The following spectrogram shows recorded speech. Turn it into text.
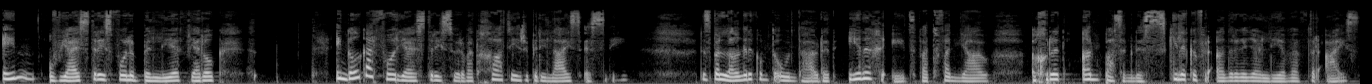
En of jy stresvolle beleef, jy dalk en dalk ervaar jy 'n stresore wat glad nie op die lys is nie. Dit is belangrik om te onthou dat enige iets wat van jou 'n groot aanpassing, 'n skielike verandering in jou lewe vereis,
